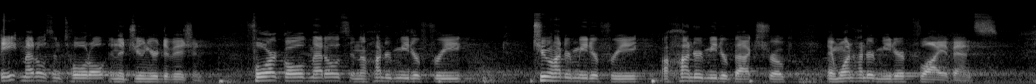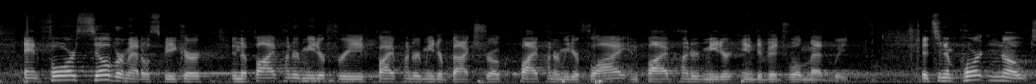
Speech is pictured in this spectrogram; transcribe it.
eight medals in total in the junior division, four gold medals in the 100-meter free, 200-meter free, 100-meter backstroke, and 100-meter fly events and four silver medal speaker in the 500-meter free, 500-meter backstroke, 500-meter fly, and 500-meter individual medley. It's an important note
